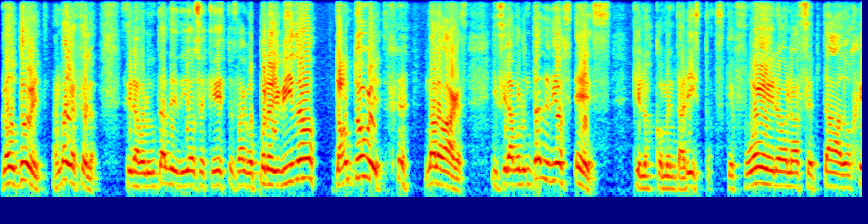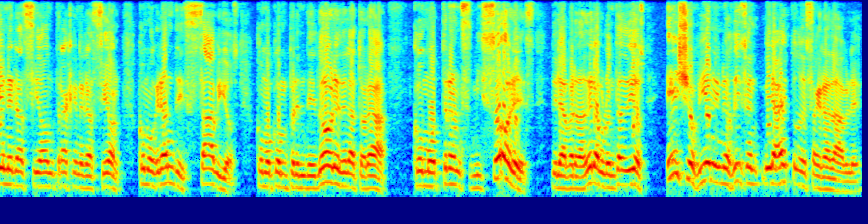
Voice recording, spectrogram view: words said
go do it, anda y hazlo. Si la voluntad de Dios es que esto es algo prohibido, don't do it, no lo hagas. Y si la voluntad de Dios es que los comentaristas que fueron aceptados generación tras generación como grandes sabios, como comprendedores de la Torá, como transmisores de la verdadera voluntad de Dios, ellos vienen y nos dicen, mira, esto es desagradable.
